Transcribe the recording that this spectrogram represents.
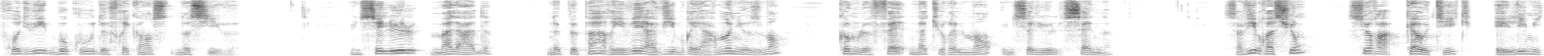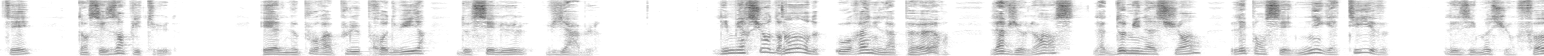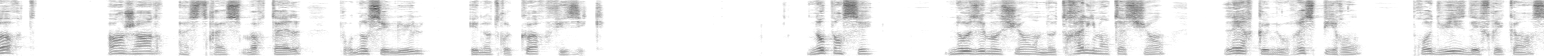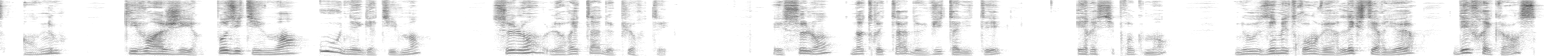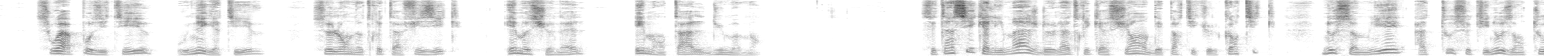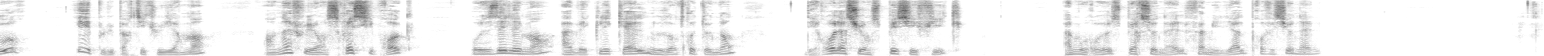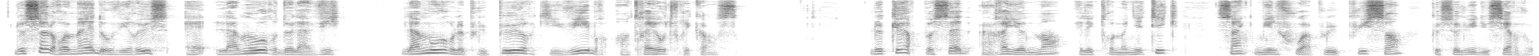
produit beaucoup de fréquences nocives. Une cellule malade ne peut pas arriver à vibrer harmonieusement comme le fait naturellement une cellule saine. Sa vibration sera chaotique et limitée dans ses amplitudes, et elle ne pourra plus produire de cellules viables. L'immersion dans le monde où règne la peur, la violence, la domination, les pensées négatives les émotions fortes engendrent un stress mortel pour nos cellules et notre corps physique. Nos pensées, nos émotions, notre alimentation, l'air que nous respirons produisent des fréquences en nous qui vont agir positivement ou négativement selon leur état de pureté et selon notre état de vitalité et réciproquement nous émettrons vers l'extérieur des fréquences, soit positives ou négatives, selon notre état physique, émotionnel et mental du moment. C'est ainsi qu'à l'image de l'intrication des particules quantiques, nous sommes liés à tout ce qui nous entoure, et plus particulièrement en influence réciproque aux éléments avec lesquels nous entretenons des relations spécifiques amoureuse, personnelle, familiale, professionnelle. Le seul remède au virus est l'amour de la vie, l'amour le plus pur qui vibre en très haute fréquence. Le cœur possède un rayonnement électromagnétique cinq mille fois plus puissant que celui du cerveau.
